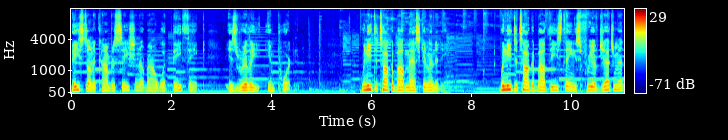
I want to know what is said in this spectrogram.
based on a conversation around what they think is really important. We need to talk about masculinity. We need to talk about these things free of judgment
